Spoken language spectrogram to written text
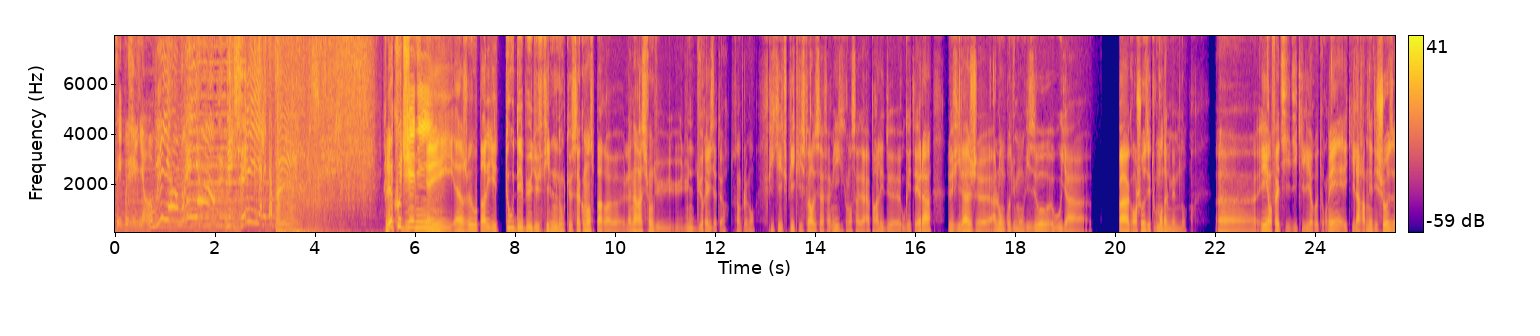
C'est brillant, brillant, brillant Des génies le coup de génie. Et alors, je vais vous parler du tout début du film. Donc, euh, ça commence par euh, la narration du, du, réalisateur, tout simplement. Puis qui explique l'histoire de sa famille, qui commence à, parler de Uguetera, le village euh, à l'ombre du mont Viso, où il n'y a pas grand-chose et tout le monde a le même nom. Et en fait, il dit qu'il y est retourné et qu'il a ramené des choses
